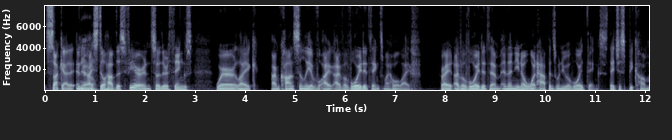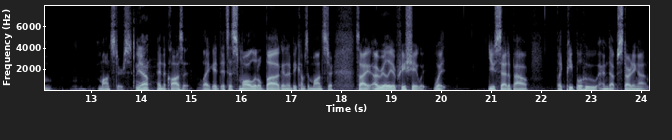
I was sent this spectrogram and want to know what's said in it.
suck at it. And Yeah. I still have this fear. And so there are things where like I'm constantly, avo- I, I've avoided things my whole life, right? I've avoided them. And then you know what happens when you avoid things? They just become monsters Yeah. in the closet. Like it, it's a small little bug and it becomes a monster. So I, I really appreciate what, what you said about like people who end up starting out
